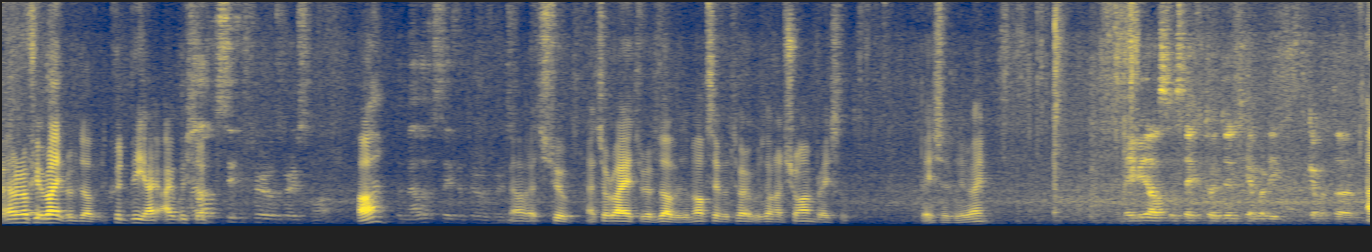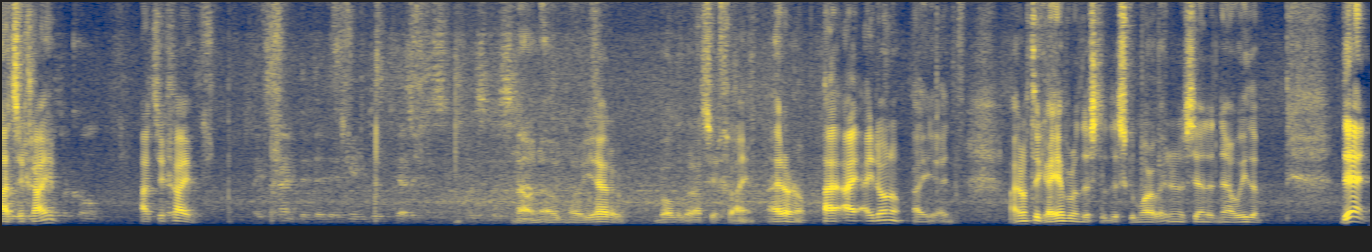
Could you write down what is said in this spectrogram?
I don't know if you're right, Rav David. It could be. I, I wish The. Melech Sefer Torah was very small. Huh? The Melech Sefer Torah was very small. No, that's true. That's a riot to Rav David. The Melch Sefer Torah was on a charm bracelet, basically, right? Maybe also Sefer Torah didn't get what get what the. Atzichaim? Atzichaim. No, no, no. You had a bowl of Atzichaim. I don't know. I, I, I don't know. I, I, I don't think I ever understood this Gemara. I don't understand it now either. Then.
